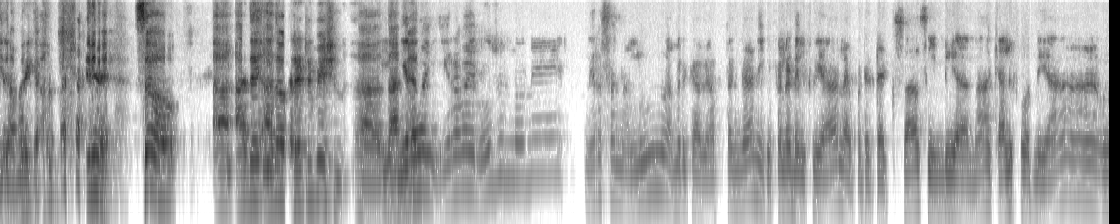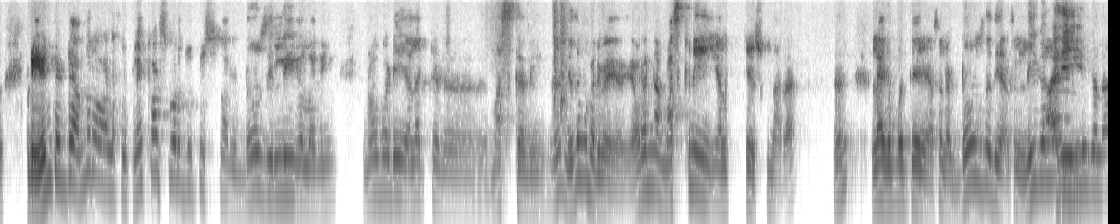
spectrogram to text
ఇది అమెరికా. ఎనివే సో అదే అదొక రెట్రిబ్యూషన్ దాని ఇరవై రోజుల్లోనే నిరసనలు అమెరికా వ్యాప్తంగా నీకు ఫిలడెల్ఫియా లేకపోతే టెక్సాస్ ఇండియానా కాలిఫోర్నియా ఇప్పుడు ఏంటంటే అందరూ వాళ్ళు అసలు ప్లే కార్డ్స్ కూడా చూపిస్తున్నారు. డోస్ ఇల్లీగల్ అని నో బడీ ఎలక్టెడ్ మస్క్ అని. నిజంగా మరి ఎవరన్నా మస్క్ని ఎలక్ట్ చేసుకున్నారా? లేకపోతే అసలు డోస్ అది అసలు లీగల్ ఇల్లీగలా?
